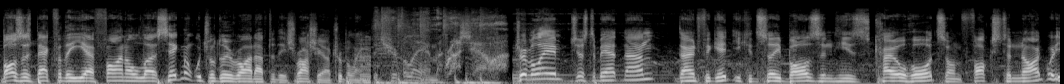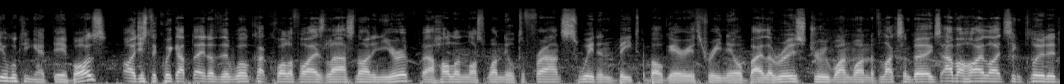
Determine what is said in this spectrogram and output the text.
Boz is back for the uh, final uh, segment, which we'll do right after this. Rush hour, Triple M. The Triple M Rush Hour. Triple M, just about done. Don't forget, you can see Boz and his cohorts on Fox tonight. What are you looking at there, Boz? Oh, just a quick update of the World Cup qualifiers last night in Europe. Uh, Holland lost 1 0 to France. Sweden beat Bulgaria 3 0. Belarus drew 1 1 of Luxembourg's. Other highlights included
